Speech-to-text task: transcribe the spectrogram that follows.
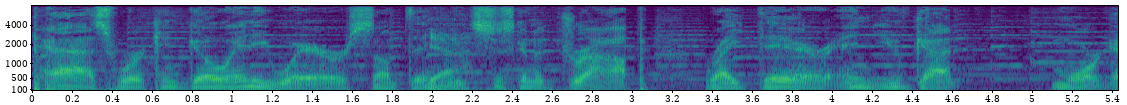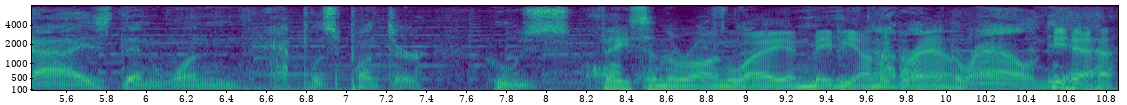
pass where it can go anywhere or something. Yeah. It's just going to drop right there, and you've got more guys than one hapless punter who's Facing the wrong if not- way and maybe on the ground. ground, Yeah.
